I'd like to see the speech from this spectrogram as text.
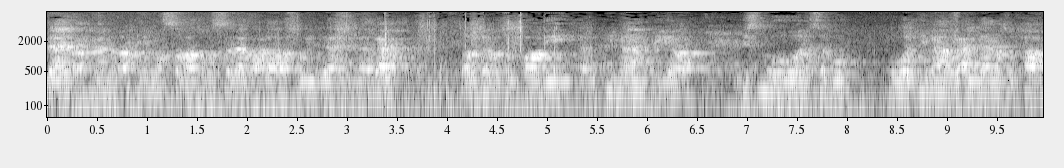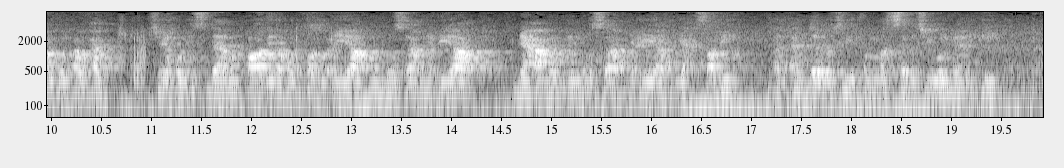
الله الرحمن الرحيم والصلاة والسلام على رسول الله أما بعد ترجمة القاضي الإمام عياض اسمه ونسبه هو الإمام العلامة الحافظ الأوحد شيخ الإسلام القاضي أبو الفضل عياض بن موسى بن عياض بن عمرو بن موسى بن عياض اليحصبي الأندلسي ثم السبتي والمالكي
